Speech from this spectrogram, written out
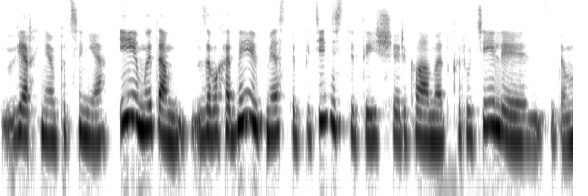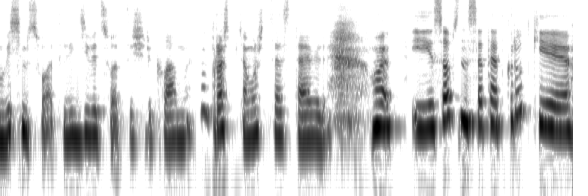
верхнее по цене. И мы там за выходные вместо 50 тысяч рекламы открутили там 800 или 900 тысяч рекламы. Ну, просто потому что оставили. вот. И, собственно, с этой открутки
